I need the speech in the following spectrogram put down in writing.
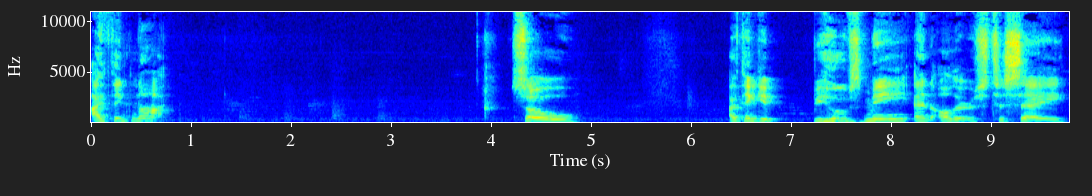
I think not. So I think it behooves me and others to say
